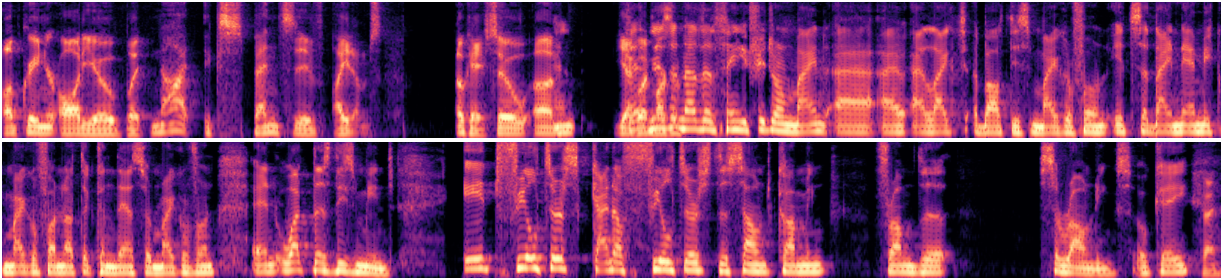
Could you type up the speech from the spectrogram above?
upgrading your audio, but not expensive items. Okay, so um, yeah, go ahead, There's another thing, if you don't mind, uh, I, I liked about this microphone. It's a dynamic microphone, not a condenser microphone. And what does this mean? It filters, kind of filters the sound coming from the surroundings. Okay. Okay.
